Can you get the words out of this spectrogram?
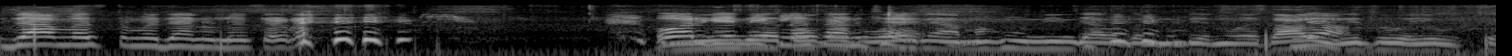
જો. મસ્ત મજાનું લસણ ઓર્ગેનિક લસણ છે આમાં હું. ગાળી લીધું એવું છે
